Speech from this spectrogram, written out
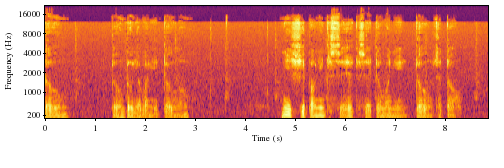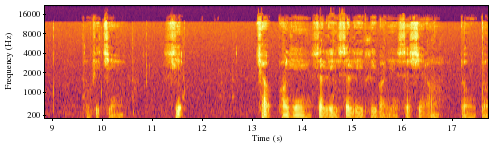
3 3 3ရပေါင်းချင်း3နော်နေ့ရှစ်ပေါင်းချင်း30 30 3ပေါင်းချင်း3 73ဟုတ်ဖြစ်ချင်းရှစ်6ပေါင်းချင်း14 14 4ပေါင်းချင်း18နော်3 3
